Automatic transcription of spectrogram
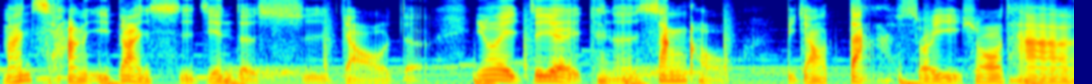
蛮长一段时间的石膏的，因为这个可能伤口比较大，所以说它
